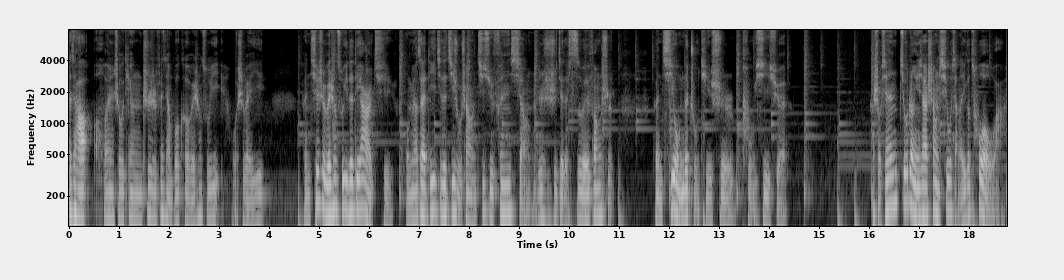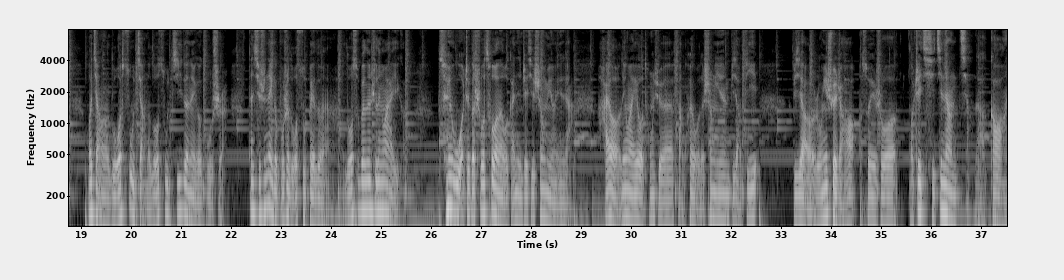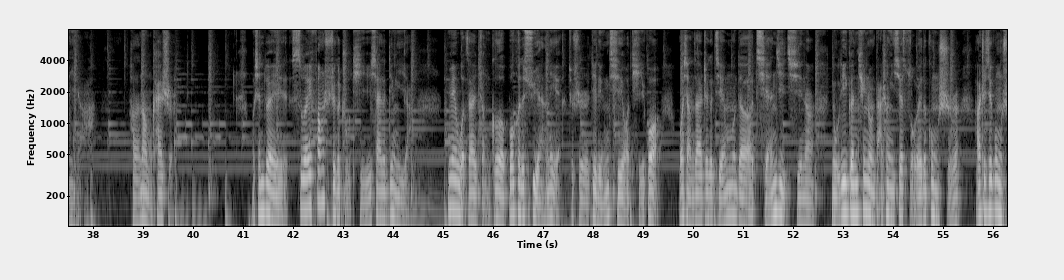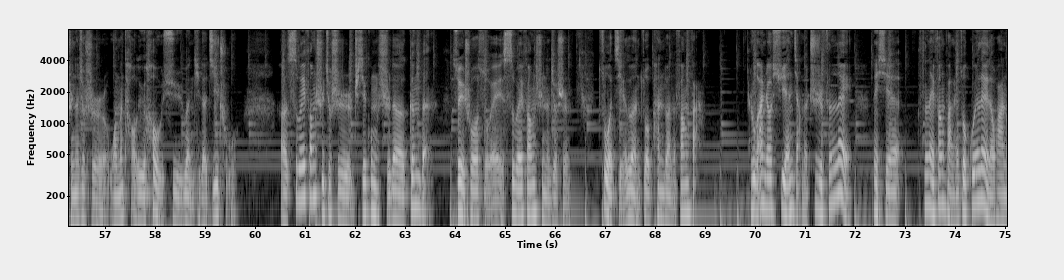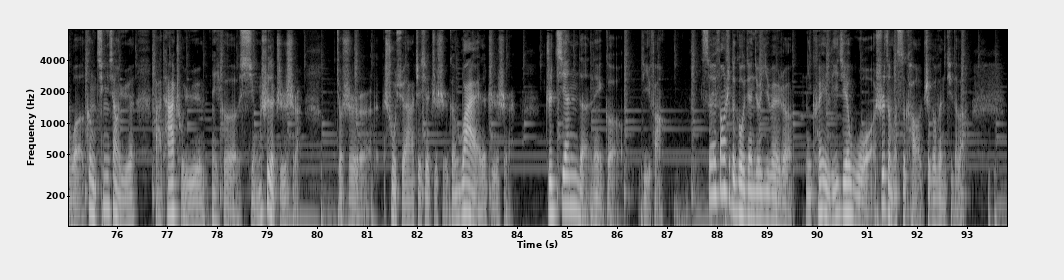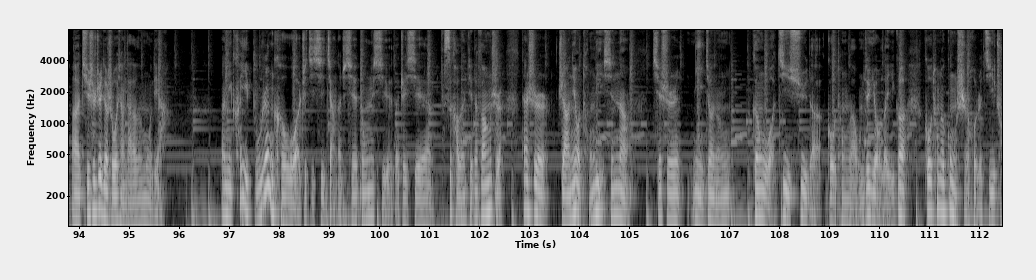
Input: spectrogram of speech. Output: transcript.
大家好，欢迎收听知识分享播客维生素 E，我是唯一。本期是维生素 E 的第二期，我们要在第一期的基础上继续分享认识世界的思维方式。本期我们的主题是谱系学。首先纠正一下上期我讲的一个错误啊，我讲了罗素讲的罗素鸡的那个故事，但其实那个不是罗素悖论啊，罗素悖论是另外一个，所以我这个说错了，我赶紧这期声明一下。还有另外也有同学反馈我的声音比较低，比较容易睡着，所以说我这期尽量讲的高昂一点啊。好的，那我们开始。我先对思维方式这个主题下一个定义啊，因为我在整个播客的序言里，就是第零期我提过。我想在这个节目的前几期呢，努力跟听众达成一些所谓的共识，而这些共识呢，就是我们讨论后续问题的基础。呃，思维方式就是这些共识的根本。所以说，所谓思维方式呢，就是做结论、做判断的方法。如果按照序言讲的知识分类那些。分类方法来做归类的话呢，我更倾向于把它处于那个形式的知识，就是数学啊这些知识跟外的知识之间的那个地方。思维方式的构建就意味着你可以理解我是怎么思考这个问题的了。呃，其实这就是我想达到的目的啊。呃，你可以不认可我这几期讲的这些东西的这些思考问题的方式，但是只要你有同理心呢，其实你就能跟我继续的沟通了，我们就有了一个沟通的共识或者基础。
